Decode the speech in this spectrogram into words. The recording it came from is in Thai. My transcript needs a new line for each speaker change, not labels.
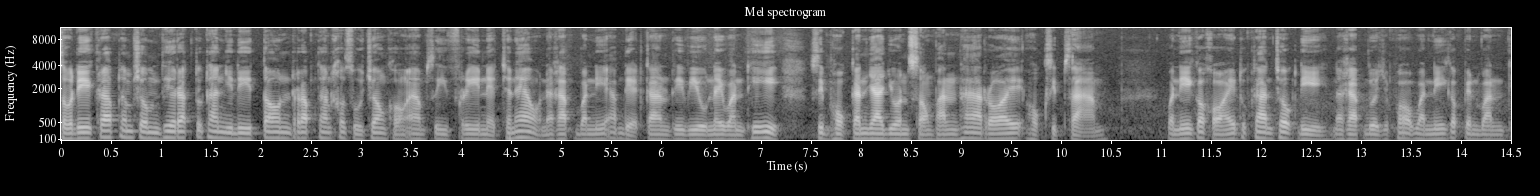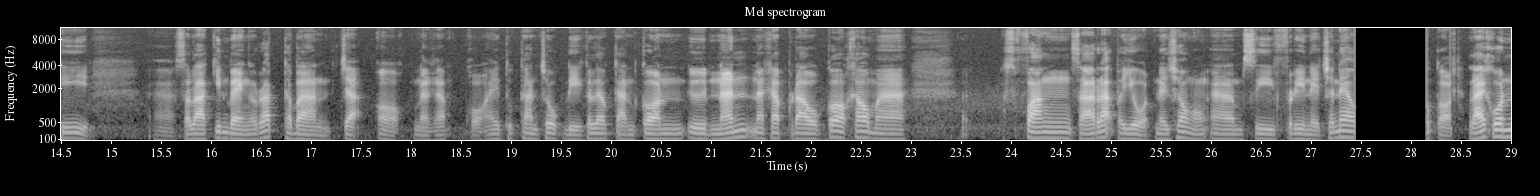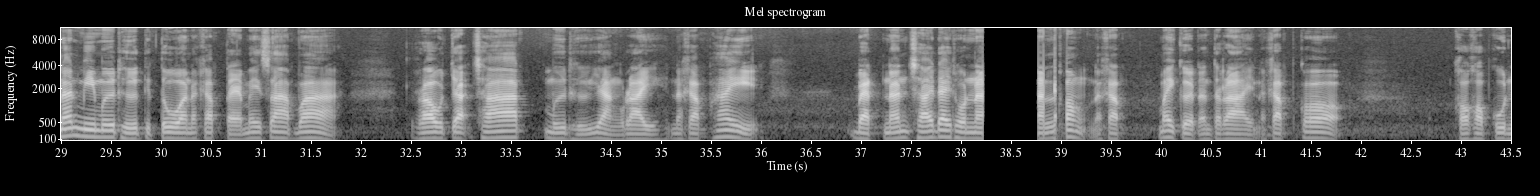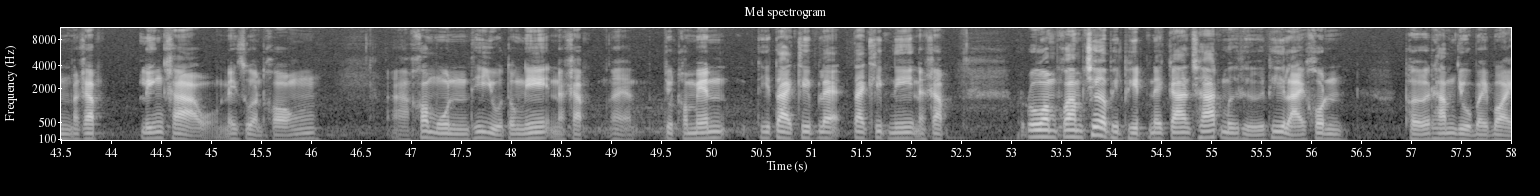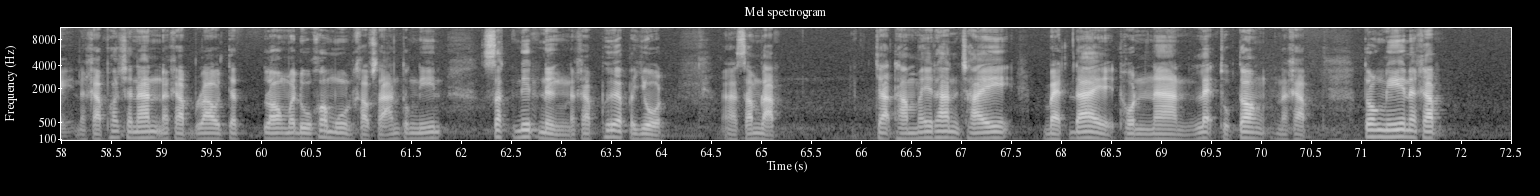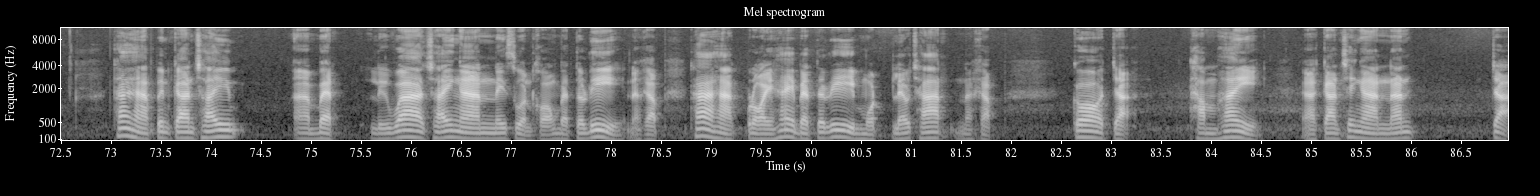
สวัสดีครับท่านผู้ชมที่รักทุกท่านยินดีต้อนรับท่านเข้าสู่ช่องของ RMC Free Net Channel นะครับวันนี้อัปเดตการรีวิวในวันที่ 16 กันยายน 2563 วันนี้ก็ขอให้ทุกท่านโชคดีนะครับ โดยเฉพาะวันนี้ก็เป็นวันที่สลากกินแบ่งรัฐบาลจะออกนะครับ ขอให้ทุกท่านโชคดีก็แล้วกันก่อนอื่นนั้นนะครับ เราก็เข้ามาฟังสาระประโยชน์ในช่องของ RMC Free Net Channel ก่อน หลายคนนั้นมีมือถือติดตัวนะครับ แต่ไม่ทราบว่าเราจะชาร์จมือถืออย่างไรนะครับ ให้แบตนั้นใช้ได้ทนนานและต้องนะครับ ไม่เกิดอันตรายนะครับ ก็ขอขอบคุณนะครับ ลิงก์ข่าวในส่วนของอข้อมูลที่อยู่ตรงนี้นะครับจุดคอมเมนต์ที่ใต้คลิปและใต้คลิปนี้นะครับ รวมความเชื่อผิดๆในการชาร์จมือถือที่หลายคน ผลอทำอยู่บ่อยๆนะครับ เพราะฉะนั้นนะครับเราจะลองมาดูข้อมูลข่าวสารตรงนี้สักนิดหนึ่งนะครับ เพื่อประโยชน์สำหรับจะทำให้ท่านใช้แบตได้ทนนานและถูกต้องนะครับ ตรงนี้นะครับ ถ้าหากเป็นการใช้แบตหรือว่าใช้งานในส่วนของแบตเตอรี่นะครับ ถ้าหากปล่อยให้แบตเตอรี่หมดแล้วชาร์จนะครับ ก็จะทำให้การใช้งานนั้น จะ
